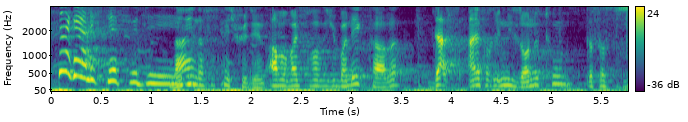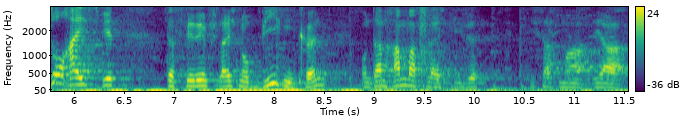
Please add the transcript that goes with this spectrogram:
Ist ja gar nicht der für den. Nein, das ist nicht für den. Aber weißt du, was ich überlegt habe? Das einfach in die Sonne tun, dass es so heiß wird, dass wir den vielleicht noch biegen können. Und dann haben wir vielleicht diese, ich sag mal, ja,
